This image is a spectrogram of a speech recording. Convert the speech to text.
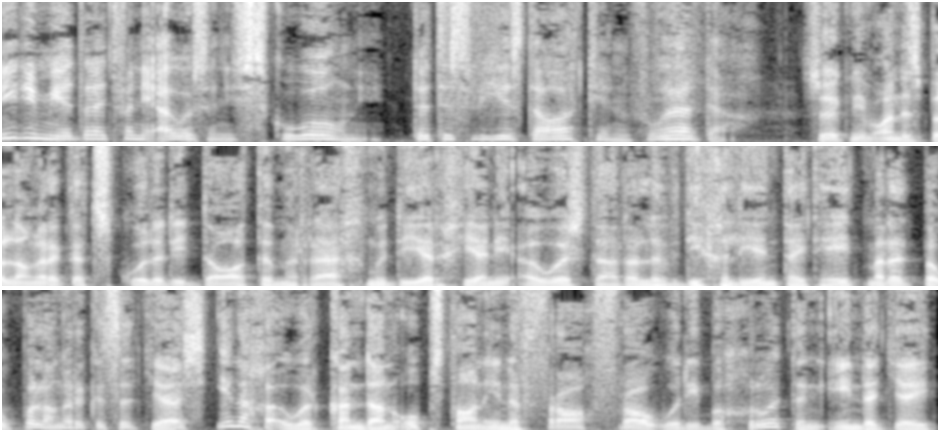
Nie die meerderheid van die ouers in die skool nie. Dit is wie is daar teenwoordig. So ek neem aan dis belangrik dat skole die datum reg moet deurgee aan die ouers dat hulle die geleentheid het, maar dit ook belangrik is dat jy as enige ouer kan dan opstaan en 'n vraag vra oor die begroting en dat jy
